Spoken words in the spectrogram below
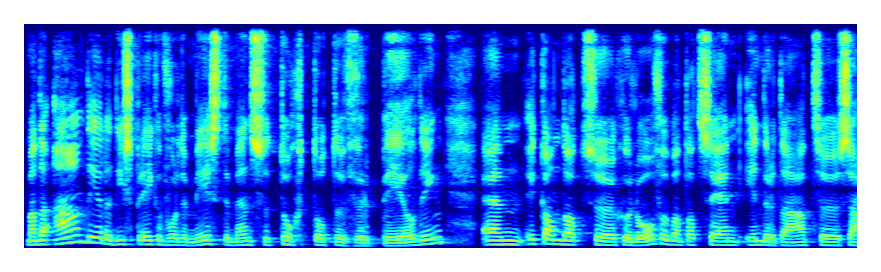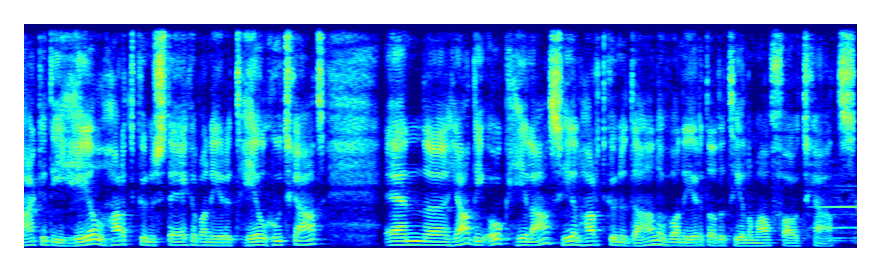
Maar de aandelen die spreken voor de meeste mensen toch tot de verbeelding. En ik kan dat uh, geloven, want dat zijn inderdaad uh, zaken die heel hard kunnen stijgen wanneer het heel goed gaat. En uh, ja, die ook helaas heel hard kunnen dalen wanneer dat het helemaal fout gaat.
